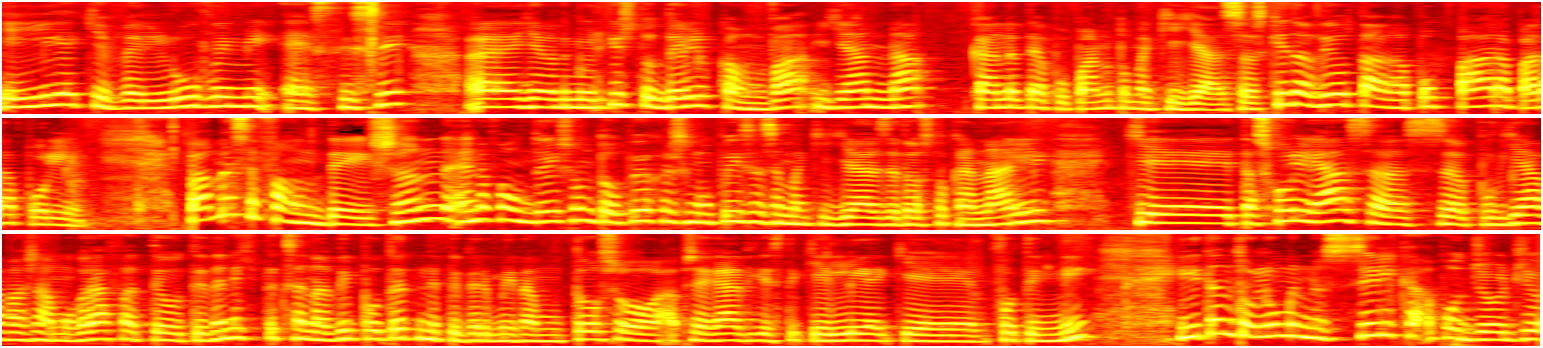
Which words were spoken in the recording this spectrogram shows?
ε, λία και βελούδινη αίσθηση ε, για να δημιουργήσει τον τέλειο καμβά για να κάνετε από πάνω το μακιγιάζ σας. Και τα δύο τα αγαπώ πάρα πάρα πολύ. Πάμε σε foundation, ένα foundation το οποίο χρησιμοποίησα σε μακιγιάζ εδώ στο κανάλι και τα σχόλιά σας που διάβασα μου γράφατε ότι δεν έχετε ξαναδεί ποτέ την επιδερμίδα μου τόσο αψεγάδιαστη και λία και φωτεινή. Ήταν το Luminous Silk από Giorgio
